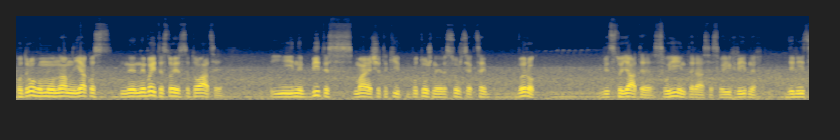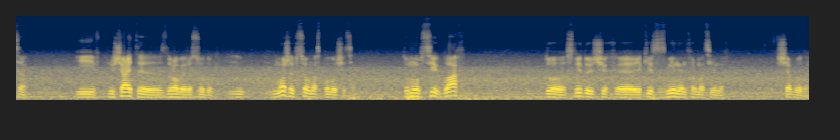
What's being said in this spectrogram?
по-другому нам якось не, не вийти з тої ситуації. І не бійтесь, маючи такий потужний ресурс, як цей вирок, відстояти свої інтереси, своїх рідних, діліться і включайте здоровий розсудок. І може все в нас вийде. Тому всіх благ до слідуючих е, якихось змін інформаційних ще буде.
